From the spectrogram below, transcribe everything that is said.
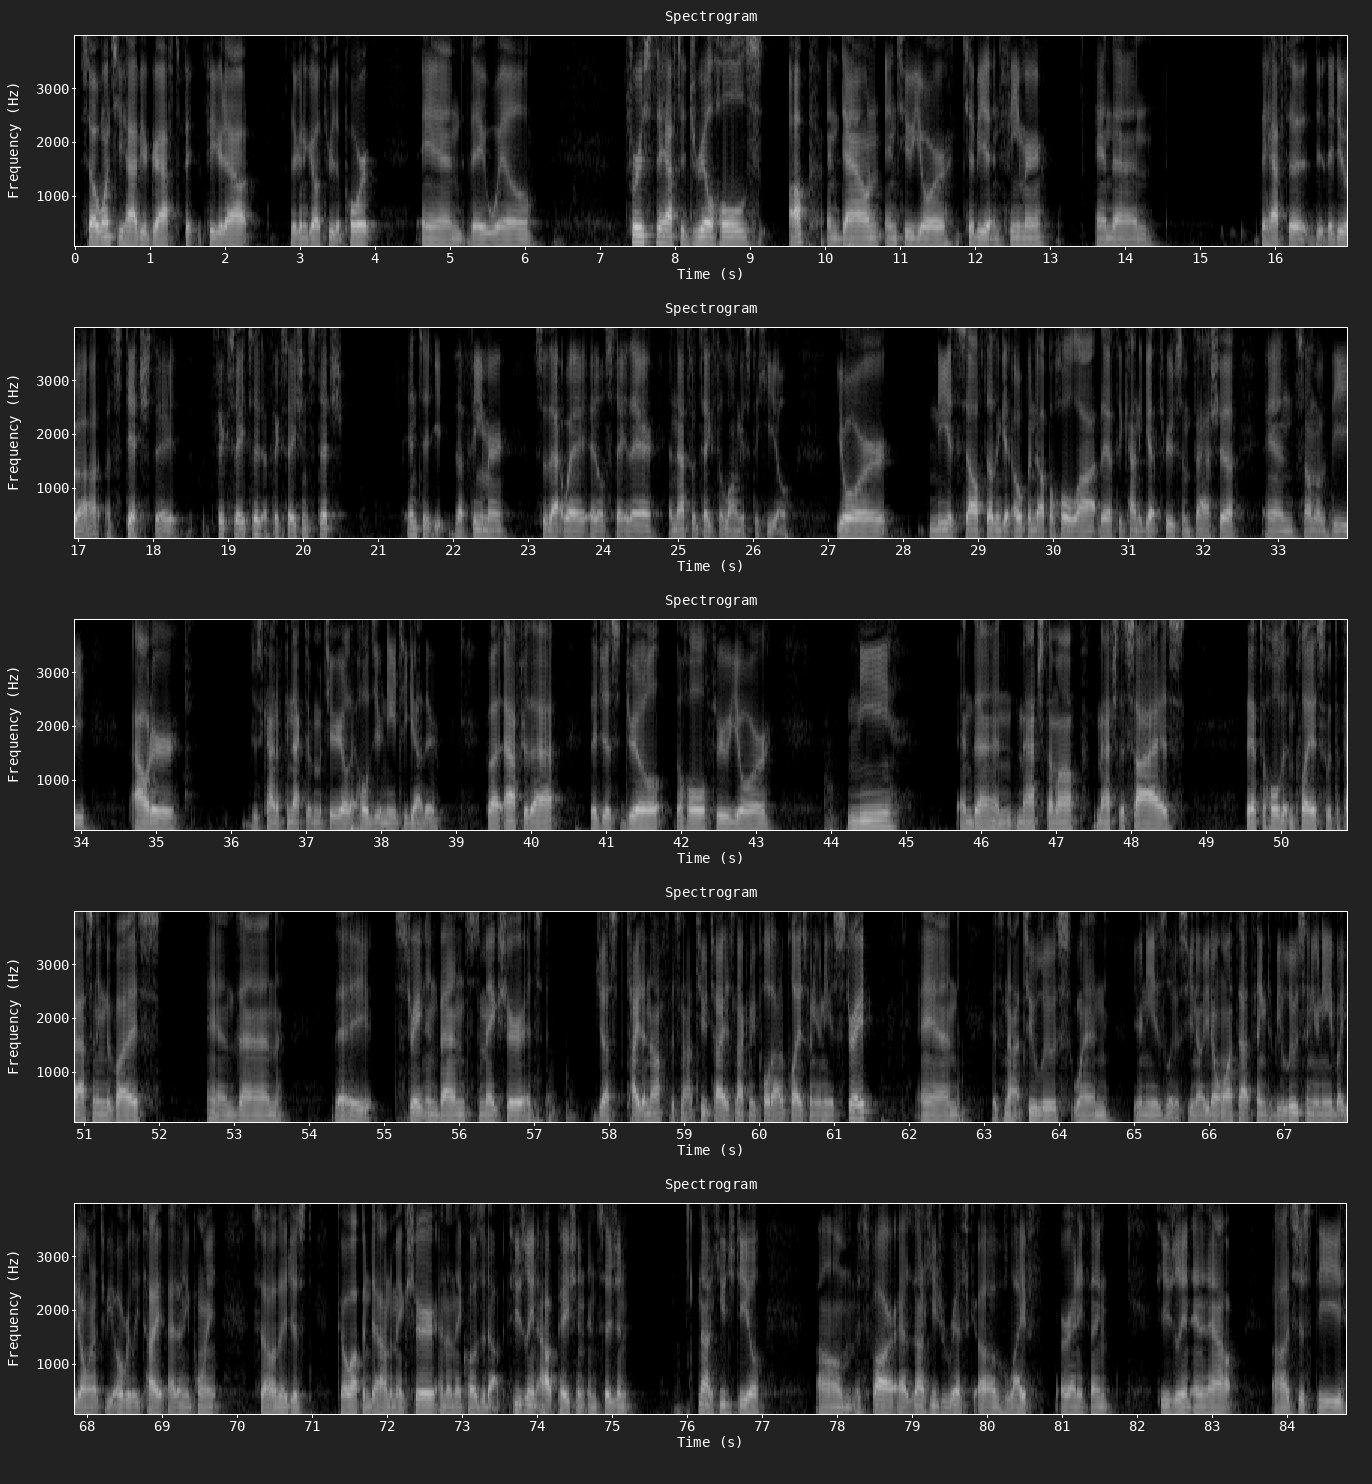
So once you have your graft fi- figured out, they're going to go through the port and they will first they have to drill holes up and down into your tibia and femur and then they have to do, they do a, a stitch they fixates it, a fixation stitch, into the femur so that way it'll stay there. And that's what takes the longest to heal. Your knee itself doesn't get opened up a whole lot. They have to kind of get through some fascia and some of the outer, just kind of connective material that holds your knee together. But after that, they just drill the hole through your knee and then match them up, match the size. They have to hold it in place with the fastening device, and then they straighten and bend to make sure it's just tight enough. It's not too tight. It's not going to be pulled out of place when your knee is straight, and it's not too loose when your knee is loose. You know, you don't want that thing to be loose in your knee, but you don't want it to be overly tight at any point. So they just go up and down to make sure, and then they close it up. It's usually an outpatient incision. It's not a huge deal um, as far as not a huge risk of life or anything. It's usually an in and out. Uh, it's just the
